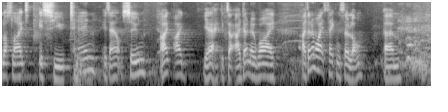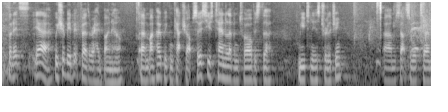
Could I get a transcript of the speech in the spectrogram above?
Lost Light issue 10 is out soon. I, I yeah, exactly. I don't know why. I don't know why it's taking so long. Um, but it's, yeah, we should be a bit further ahead by now. Um, I hope we can catch up. So issues 10, 11, 12 is the Mutineers trilogy. Um, so that's a return.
